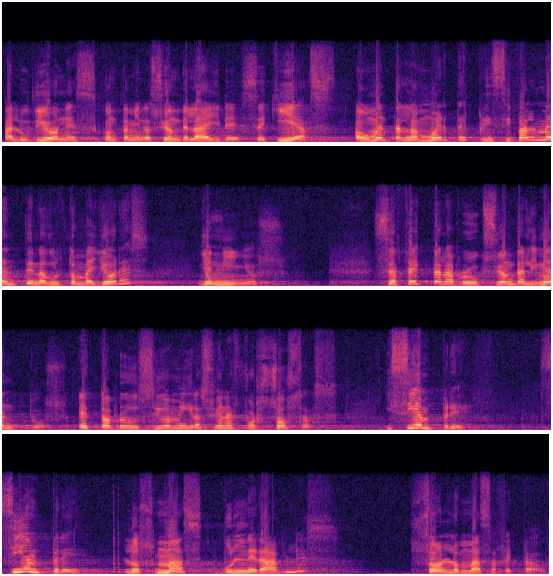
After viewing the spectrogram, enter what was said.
Aludiones, contaminación del aire, sequías. Aumentan las muertes principalmente en adultos mayores y en niños. Se afecta la producción de alimentos. Esto ha producido migraciones forzosas y siempre, siempre los más vulnerables son los más afectados.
